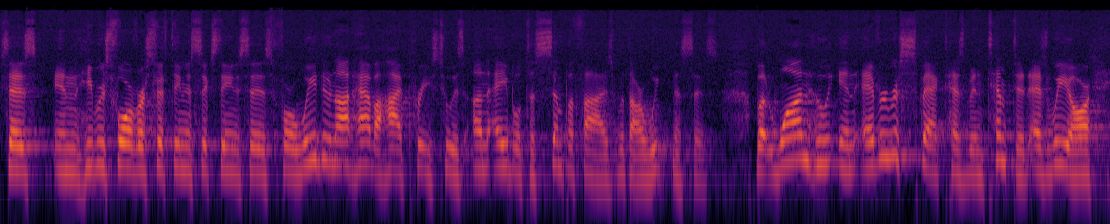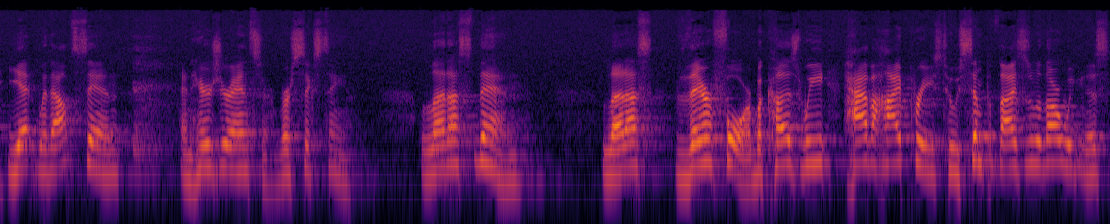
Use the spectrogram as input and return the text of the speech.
says in Hebrews 4, verse 15 and 16, it says, For we do not have a high priest who is unable to sympathize with our weaknesses, but one who in every respect has been tempted as we are, yet without sin. And here's your answer, verse 16. Let us then, let us therefore, because we have a high priest who sympathizes with our weakness,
